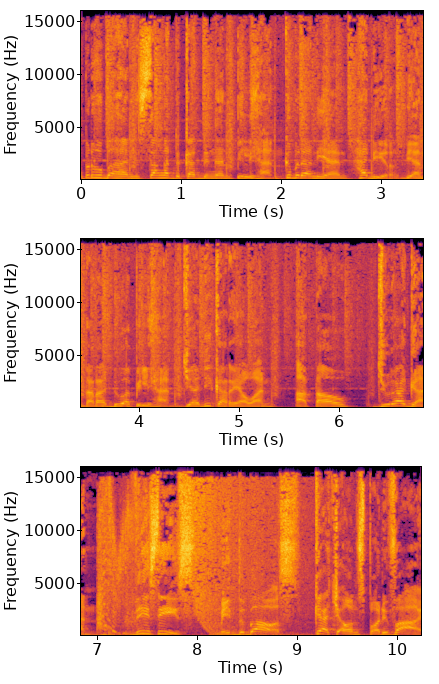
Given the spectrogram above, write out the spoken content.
Perubahan sangat dekat dengan pilihan. Keberanian hadir di antara dua pilihan. Jadi karyawan atau juragan. This is Meet the Boss. Catch on Spotify.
